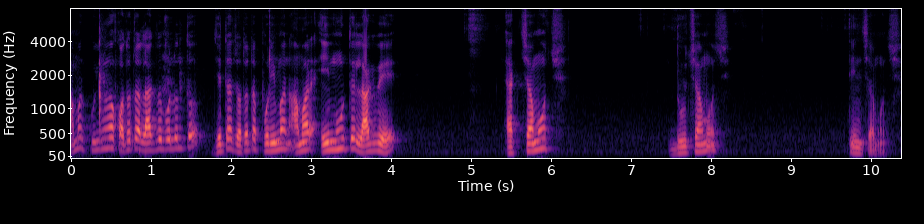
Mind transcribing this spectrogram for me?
আমার কুইনোয়া কতটা লাগবে বলুন তো? যেটা যতটা পরিমাণ আমার এই মুহূর্তে লাগবে, এক চামচ, দু চামচ, তিন চামচ।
